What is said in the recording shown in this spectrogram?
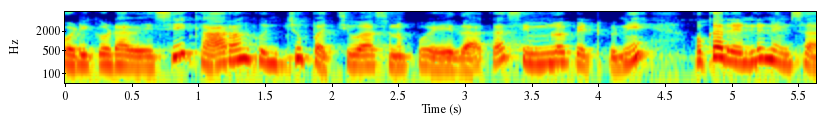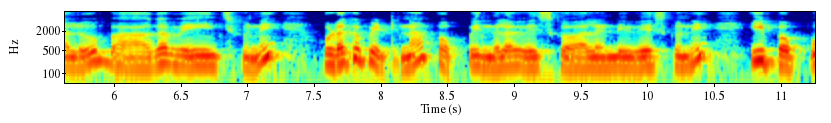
పొడి కూడా వేసి కారం కొంచెం పచ్చివాసన పోయేదాకా సిమ్లో పెట్టుకుని ఒక రెండు నిమిషాలు బాగా వేయించుకుని ఉడకపెట్టిన పప్పు ఇందులో వేసుకోవాలండి. వేసుకుని ఈ పప్పు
